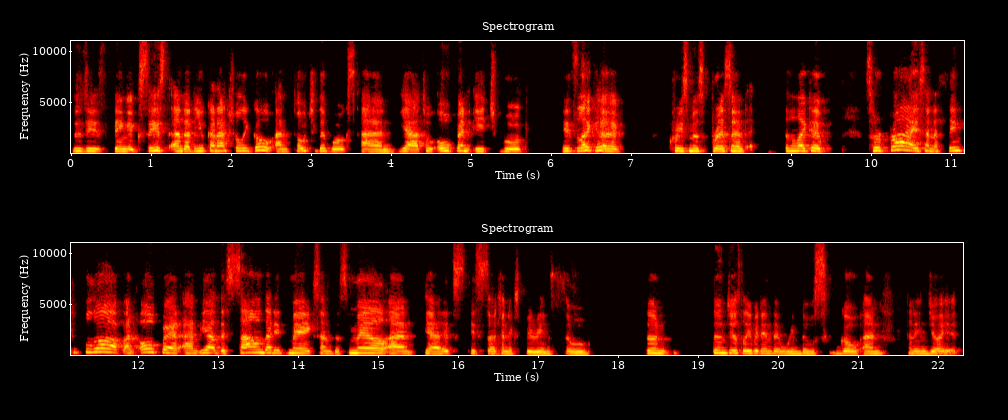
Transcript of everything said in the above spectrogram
that this thing exists and that you can actually go and touch the books and yeah, to open each book, it's like a Christmas present, like a surprise and a thing to pull up and open and yeah, the sound that it makes and the smell and yeah, it's it's such an experience. So don't don't just leave it in the windows go and and enjoy it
